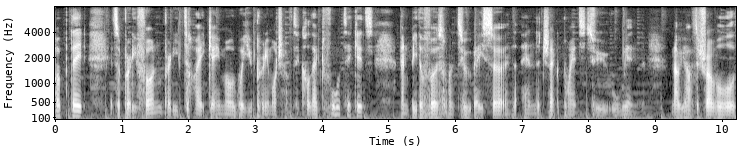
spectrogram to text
update. It's a pretty fun, pretty tight game mode where you pretty much have to collect 4 tickets and be the first one to a certain end checkpoint to win. Now you have to travel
